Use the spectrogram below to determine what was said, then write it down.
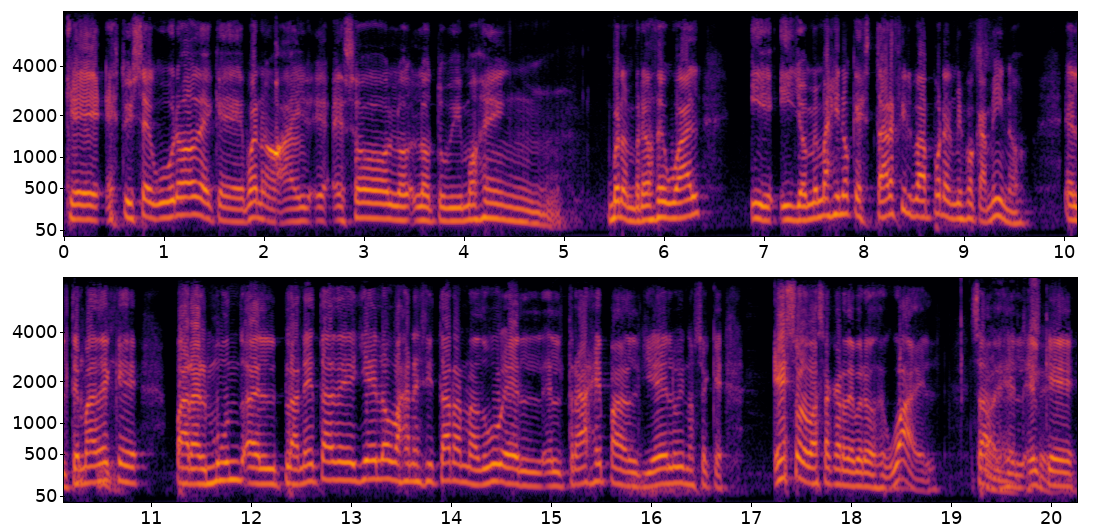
que estoy seguro de que, bueno, hay, eso lo, lo, tuvimos en, bueno, en of the Wild y, y, yo me imagino que Starfield va por el mismo camino. El tema de que para el mundo, el planeta de hielo vas a necesitar armadura, el, el traje para el hielo y no sé qué. Eso lo va a sacar de of the Wild. ¿Sabes? El, el que,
